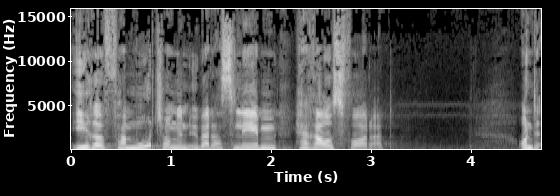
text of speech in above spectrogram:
ihre Vermutungen über das Leben herausfordert. Und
